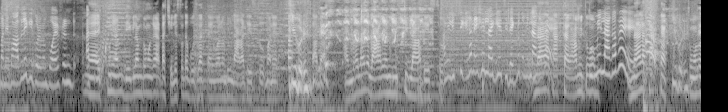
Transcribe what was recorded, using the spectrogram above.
মানে ভাবলে কি করে আমার বয়ফ্রেন্ড হ্যাঁ এক্ষুনি আমি দেখলাম তোমাকে একটা ছেলের সাথে বসে থাকতে আমি বললাম তুমি লাগাতে এসছো মানে কি করে? দাদা আমি ভাবলাম লাগাতে লিপস্টিক লাগাতে এসছো। আমি লিপস্টিক এখানে এসে লাগিয়েছি দেখবে তুমি না না থাক থাক আমি তো তুমি লাগাবে? না না থাক থাক তোমাকে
